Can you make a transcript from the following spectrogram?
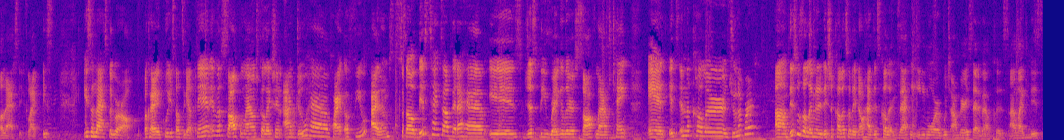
elastic. Like it's it's elastic girl. Okay? Pull yourself together. Then in the soft lounge collection. I do have quite a few items. So this tank top that i have is just the regular soft lounge tank and it's in the color juniper um, this was a limited edition color so they don't have this color exactly anymore which i'm very sad about because i like this.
